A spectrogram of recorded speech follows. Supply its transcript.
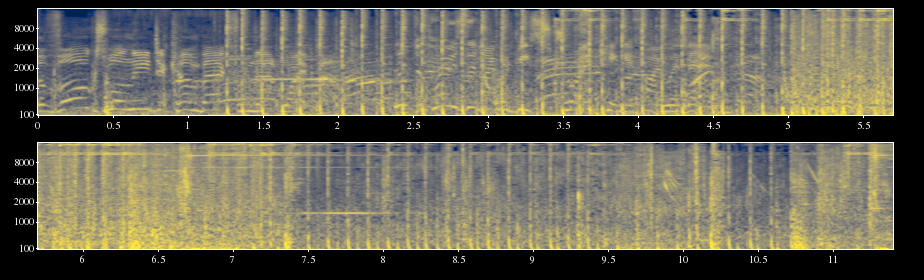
The Vogues will need to come back from that wipeout. Not the pose that I would be striking if I were them. A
